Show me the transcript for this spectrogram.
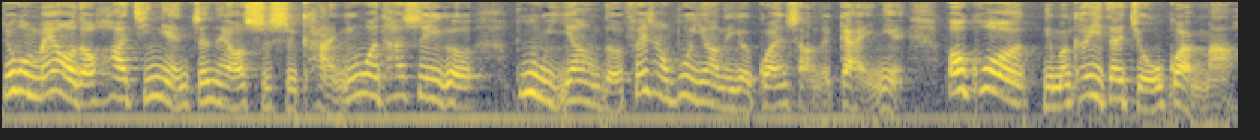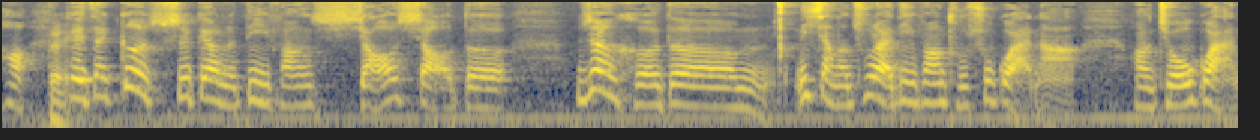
如果没有的话，今年真的要试试看，因为它是一个不一样的、非常不一样的一个观赏的概念。包括你们可以在酒馆嘛，哈，可以在各式各样的地方，小小的。任何的你想得出来的地方，图书馆啊、啊酒馆，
